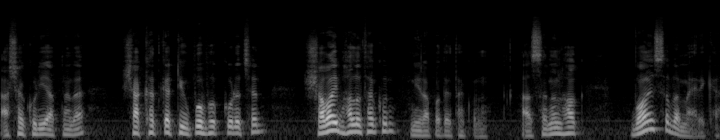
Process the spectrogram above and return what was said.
আশা করি আপনারা সাক্ষাৎকারটি উপভোগ করেছেন। সবাই ভালো থাকুন নিরাপদে থাকুন। Ahsanul Haque voice of America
